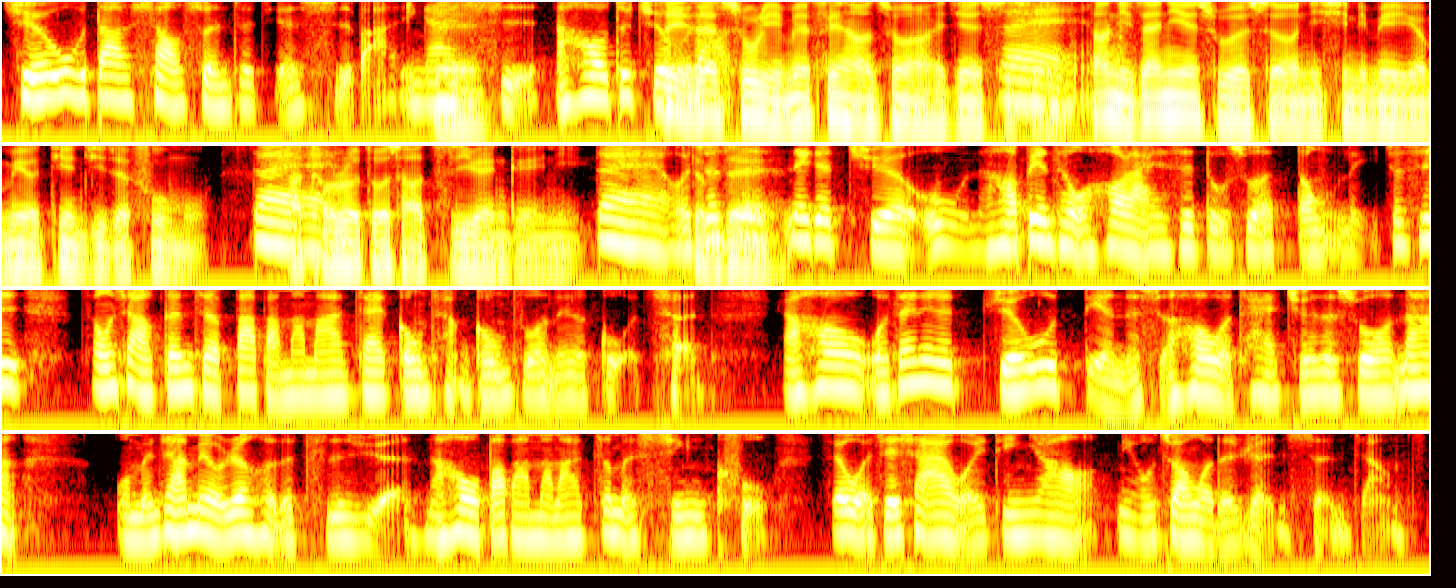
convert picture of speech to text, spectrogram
觉悟到孝顺这件事吧，应该是，然后就觉得这也在书里面非常重要的一件事情。当你在念书的时候，你心里面有没有惦记着父母？对，他投入了多少资源给你？对，我就是那个觉悟，然后变成我后来也是读书的动力，就是从小跟着爸爸妈妈在工厂工作那个过程。然后我在那个觉悟点的时候，我才觉得说那。我们家没有任何的资源，然后我爸爸妈妈这么辛苦，所以我接下来我一定要扭转我的人生，这样子。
